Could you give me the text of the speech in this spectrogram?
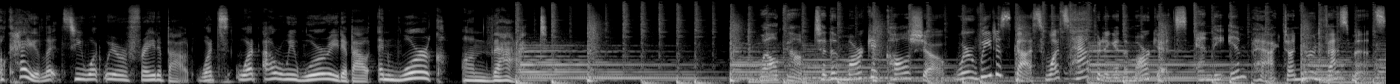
okay, let's see what we're afraid about. What's what are we worried about and work on that. Welcome to the Market Call Show, where we discuss what's happening in the markets and the impact on your investments.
